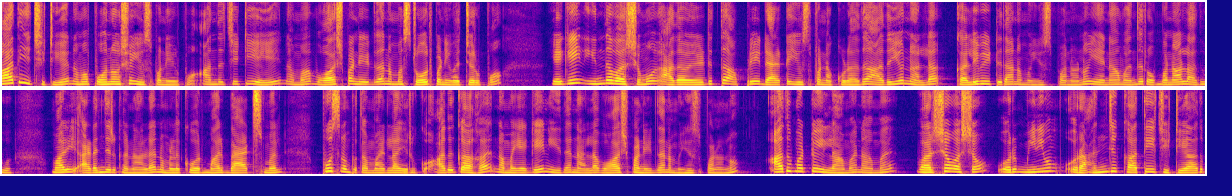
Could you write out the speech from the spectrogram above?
கார்த்திகை சிட்டியை நம்ம போன வருஷம் யூஸ் பண்ணியிருப்போம். அந்த சிட்டியையே நம்ம வாஷ் பண்ணிட்டு தான் நம்ம ஸ்டோர் பண்ணி வச்சுருப்போம். எகெயின் இந்த வருஷமும் அதை எடுத்து அப்படியே டேரெக்டாக யூஸ் பண்ணக்கூடாது. அதையும் நல்லா கழுவிட்டு தான் நம்ம யூஸ் பண்ணணும். ஏன்னா வந்து ரொம்ப நாள் அது மாதிரி அடைஞ்சிருக்கனால நம்மளுக்கு ஒரு மாதிரி பேட் ஸ்மெல் பூசண புத்த மாதிரிலாம் இருக்கும். அதுக்காக நம்ம எகெயின் இதை நல்லா வாஷ் பண்ணிட்டு தான் நம்ம யூஸ் பண்ணணும். அது மட்டும் இல்லாமல் நாம் வருஷம் வருஷம் ஒரு மினிமம் ஒரு அஞ்சு காத்திய சீட்டியாவது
